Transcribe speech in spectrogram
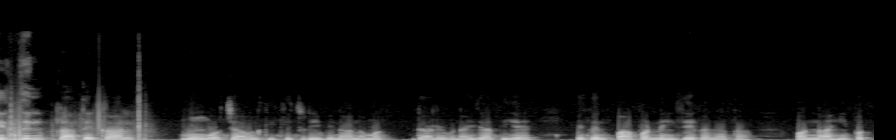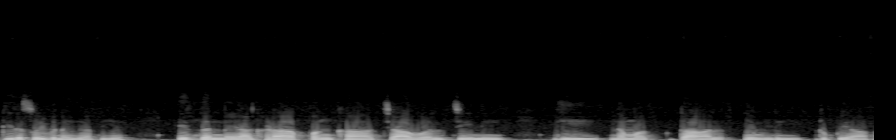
इस दिन प्रातःकाल मूंग और चावल की खिचड़ी बिना नमक डाले बनाई जाती है। इस दिन पापड़ नहीं सेका जाता और ना ही पक्की रसोई बनाई जाती है। दिन नया घड़ा, पंखा, चावल, चीनी, घी, नमक, दाल, इमली, रुपया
